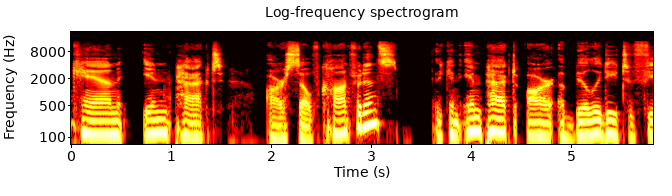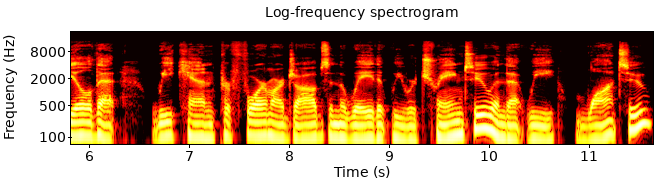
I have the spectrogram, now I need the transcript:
can impact our self confidence. It can impact our ability to feel that we can perform our jobs in the way that we were trained to and that we want to.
